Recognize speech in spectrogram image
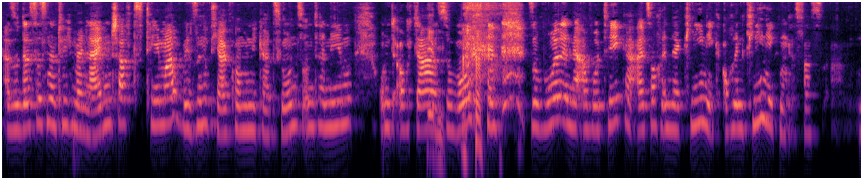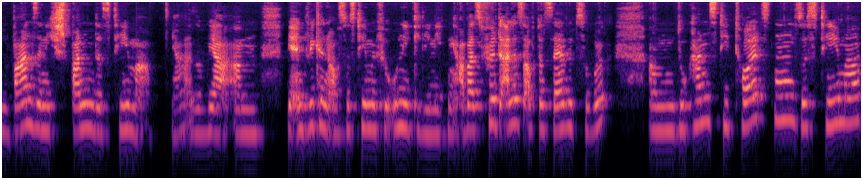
Also das ist natürlich mein Leidenschaftsthema. Wir sind ja Kommunikationsunternehmen und auch da sowohl, sowohl in der Apotheke als auch in der Klinik, auch in Kliniken ist das ein wahnsinnig spannendes Thema. Ja, also wir, ähm, wir entwickeln auch Systeme für Unikliniken, aber es führt alles auf dasselbe zurück. Ähm, du kannst die tollsten Systeme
